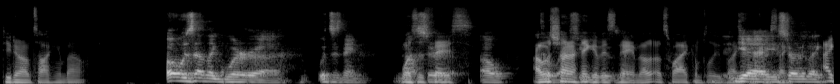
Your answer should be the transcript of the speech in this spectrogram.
Do you know what I'm talking about? Oh, is that like where uh what's his name? What's his face? Oh I was trying to think of his was, like- name. That's why I completely blanked. yeah, he started like, I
